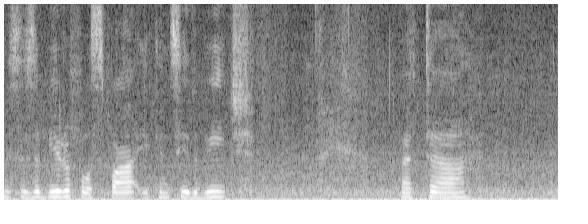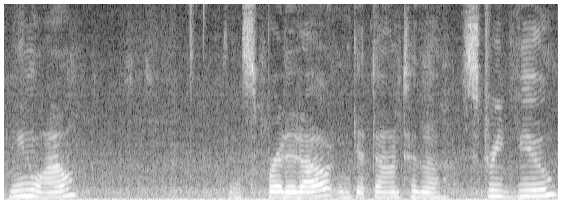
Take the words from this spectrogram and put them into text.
This is a beautiful spot. You can see the beach. But uh, meanwhile, you can spread it out and get down to the street view.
